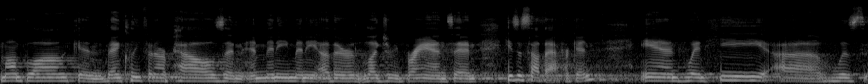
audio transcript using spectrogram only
Montblanc, and Van Cleef and Arpels, and, and many, many other luxury brands. And he's a South African. And when he uh, was,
